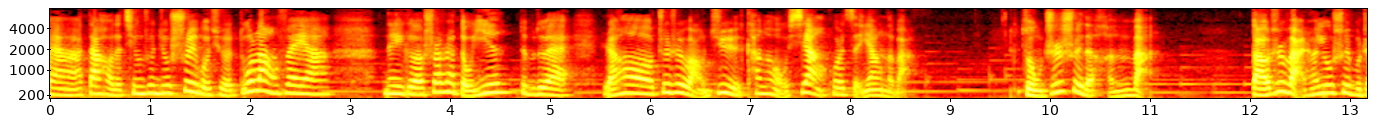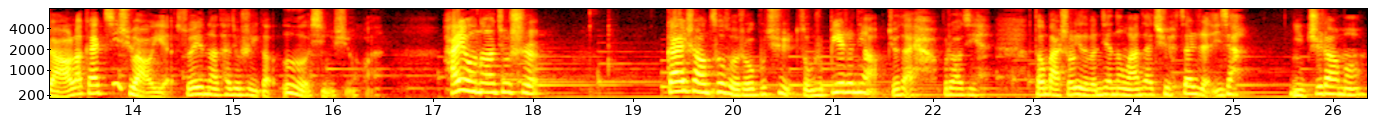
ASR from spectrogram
呀？大好的青春就睡过去了，多浪费呀！那个刷刷抖音，对不对？然后追追网剧，看看偶像或者怎样的吧。总之睡得很晚，导致晚上又睡不着了，该继续熬夜。所以呢，它就是一个恶性循环。还有呢，就是该上厕所的时候不去，总是憋着尿，觉得哎呀不着急，等把手里的文件弄完再去，再忍一下。你知道吗？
